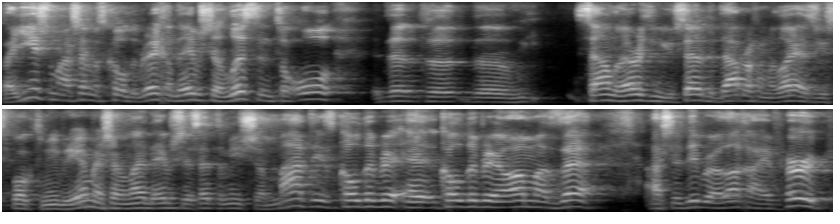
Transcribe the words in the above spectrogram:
By Yishma Hashem is called the Rechem. The Eibushter listen to all the the the sound of everything you said, the Dabra from as you spoke to me. But Hashem the Eibushter said to me, Shamati is called eh, called the Amazeh. Asher Dibra Allah. I've heard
